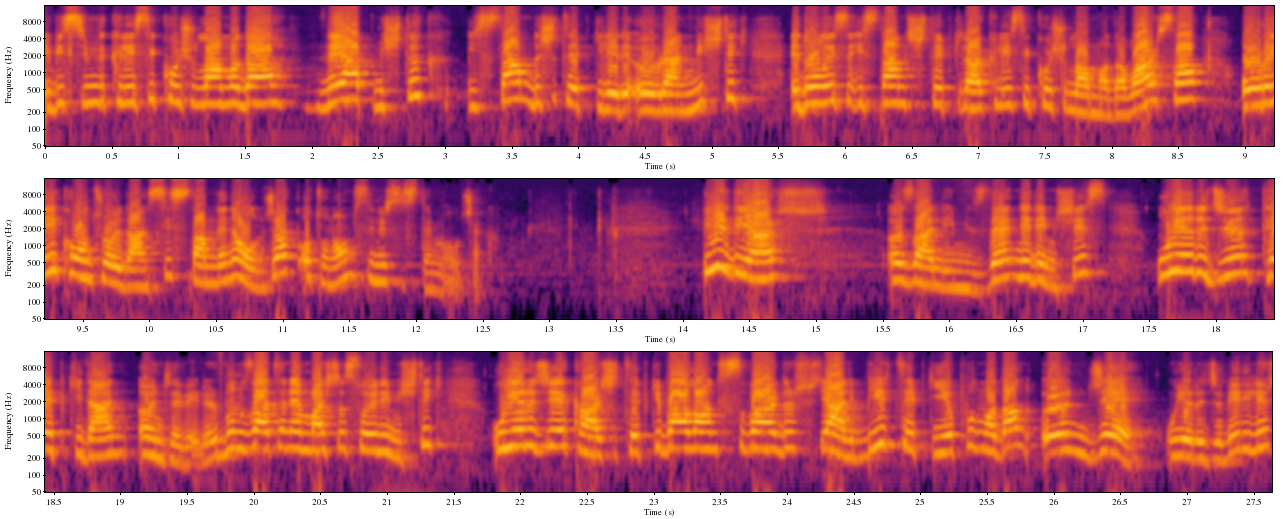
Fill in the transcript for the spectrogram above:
E biz şimdi klasik koşullanmada ne yapmıştık? İstem dışı tepkileri öğrenmiştik. E dolayısıyla istem dışı tepkiler klasik koşullanmada varsa orayı kontrol eden sistemde ne olacak? Otonom sinir sistemi olacak. Bir diğer özelliğimizde ne demişiz? Uyarıcı tepkiden önce verilir. Bunu zaten en başta söylemiştik. Uyarıcıya karşı tepki bağlantısı vardır. Yani bir tepki yapılmadan önce uyarıcı verilir.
